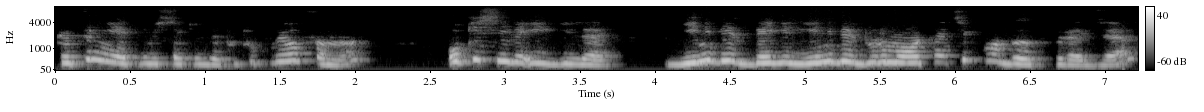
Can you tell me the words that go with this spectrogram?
kötü niyetli bir şekilde tutukluyorsanız o kişiyle ilgili yeni bir delil, yeni bir durum ortaya çıkmadığı sürece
